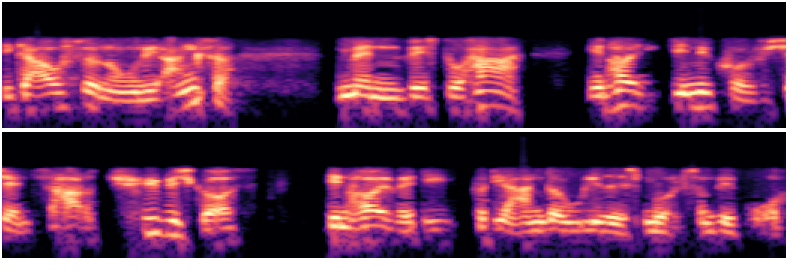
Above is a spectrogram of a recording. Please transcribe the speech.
De kan afsløre nogle nuancer, men hvis du har en høj Gini-koefficient, så har du typisk også en høj værdi på de andre ulighedsmål, som vi bruger.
